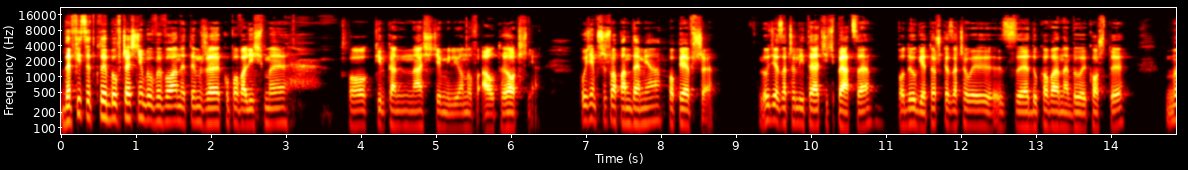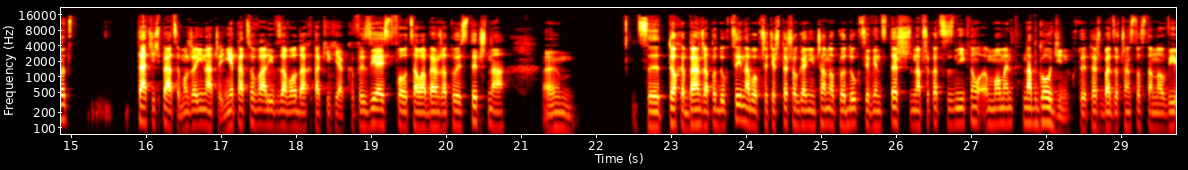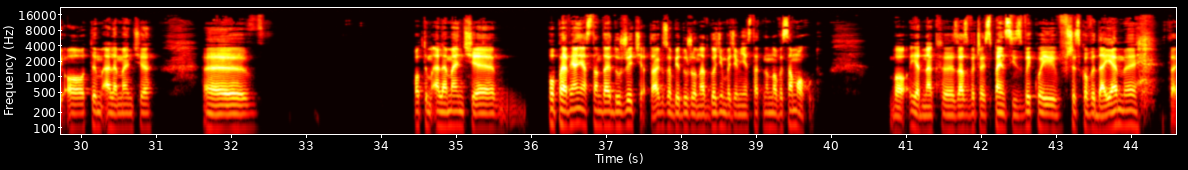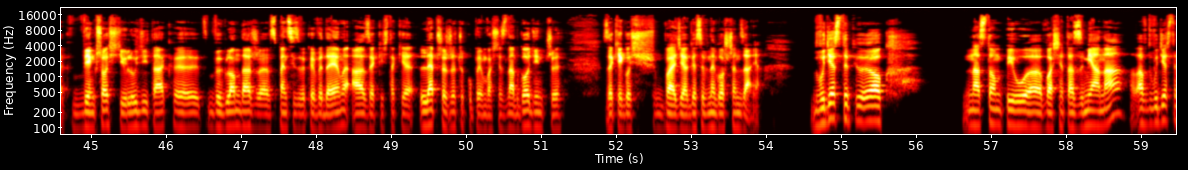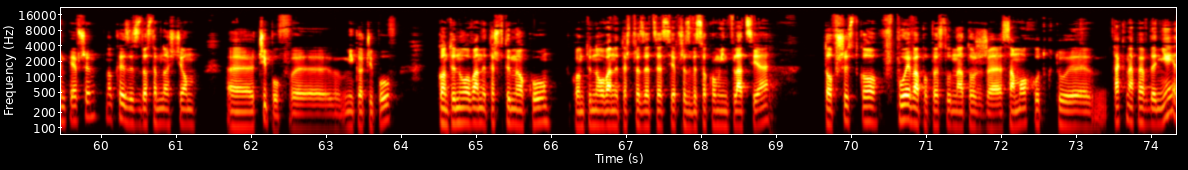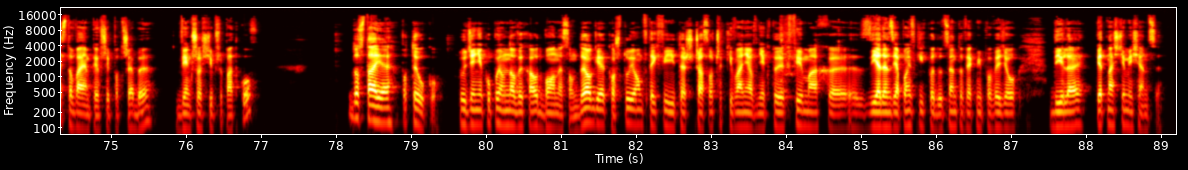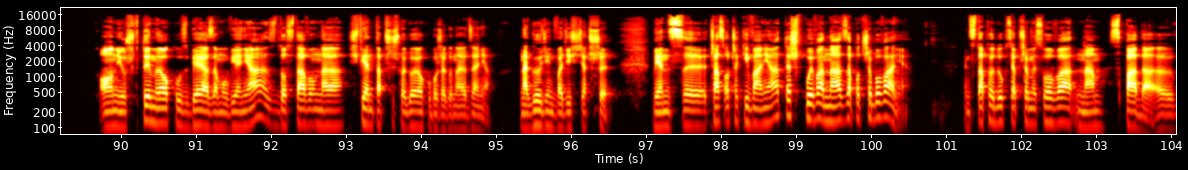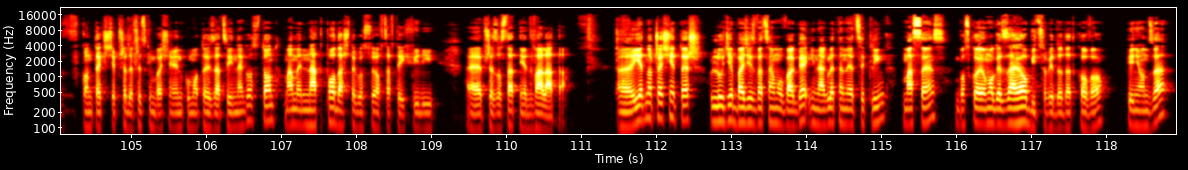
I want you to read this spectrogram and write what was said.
Deficyt, który był wcześniej, był wywołany tym, że kupowaliśmy po kilkanaście milionów aut rocznie. Później przyszła pandemia. Po pierwsze, ludzie zaczęli tracić pracę. Po drugie, troszkę zaczęły zredukowane były koszty. No, tracić pracę, może inaczej. Nie pracowali w zawodach takich jak fryzjerstwo, cała branża turystyczna, trochę branża produkcyjna, bo przecież też ograniczano produkcję, więc też na przykład zniknął moment nadgodzin, który też bardzo często stanowi o tym elemencie e, o tym elemencie poprawiania standardu życia, tak? Zrobię dużo nadgodzin, będzie mnie stać na nowy samochód. Bo jednak zazwyczaj z pensji zwykłej wszystko wydajemy, tak, w większości ludzi tak e, wygląda, że z pensji zwykłej wydajemy, a z jakieś takie lepsze rzeczy kupujemy właśnie z nadgodzin, czy z jakiegoś bardziej agresywnego oszczędzania. 20 rok nastąpił e, właśnie ta zmiana, a w 21 no, kryzys z dostępnością e, chipów, e, mikrochipów, kontynuowany też w tym roku, kontynuowany też przez recesję, przez wysoką inflację. To wszystko wpływa po prostu na to, że samochód, który tak naprawdę nie jest towarem pierwszej potrzeby w większości przypadków, dostaje po tyłku. Ludzie nie kupują nowych aut, bo one są drogie, kosztują. W tej chwili też czas oczekiwania w niektórych firmach, e, jeden z japońskich producentów, jak mi powiedział dealer, 15 miesięcy. On już w tym roku zbiera zamówienia z dostawą na święta przyszłego roku Bożego Narodzenia, na grudzień 23. Więc e, czas oczekiwania też wpływa na zapotrzebowanie. Więc ta produkcja przemysłowa nam spada e, w kontekście przede wszystkim właśnie rynku motoryzacyjnego. Stąd mamy nadpodaż tego surowca w tej chwili E, przez ostatnie dwa lata. Jednocześnie też ludzie bardziej zwracają uwagę i nagle ten recykling ma sens, bo skoro mogę zarobić sobie dodatkowo pieniądze,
